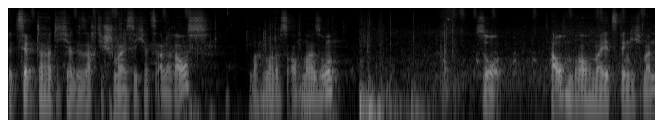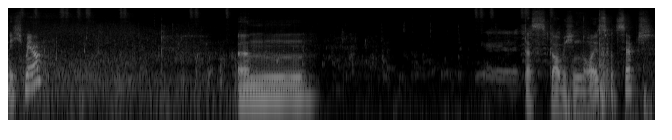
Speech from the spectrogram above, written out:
Rezepte hatte ich ja gesagt, die schmeiße ich jetzt alle raus. Machen wir das auch mal so. So, Tauchen brauchen wir jetzt, denke ich mal, nicht mehr. Ähm, das ist, glaube ich, ein neues Rezept.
